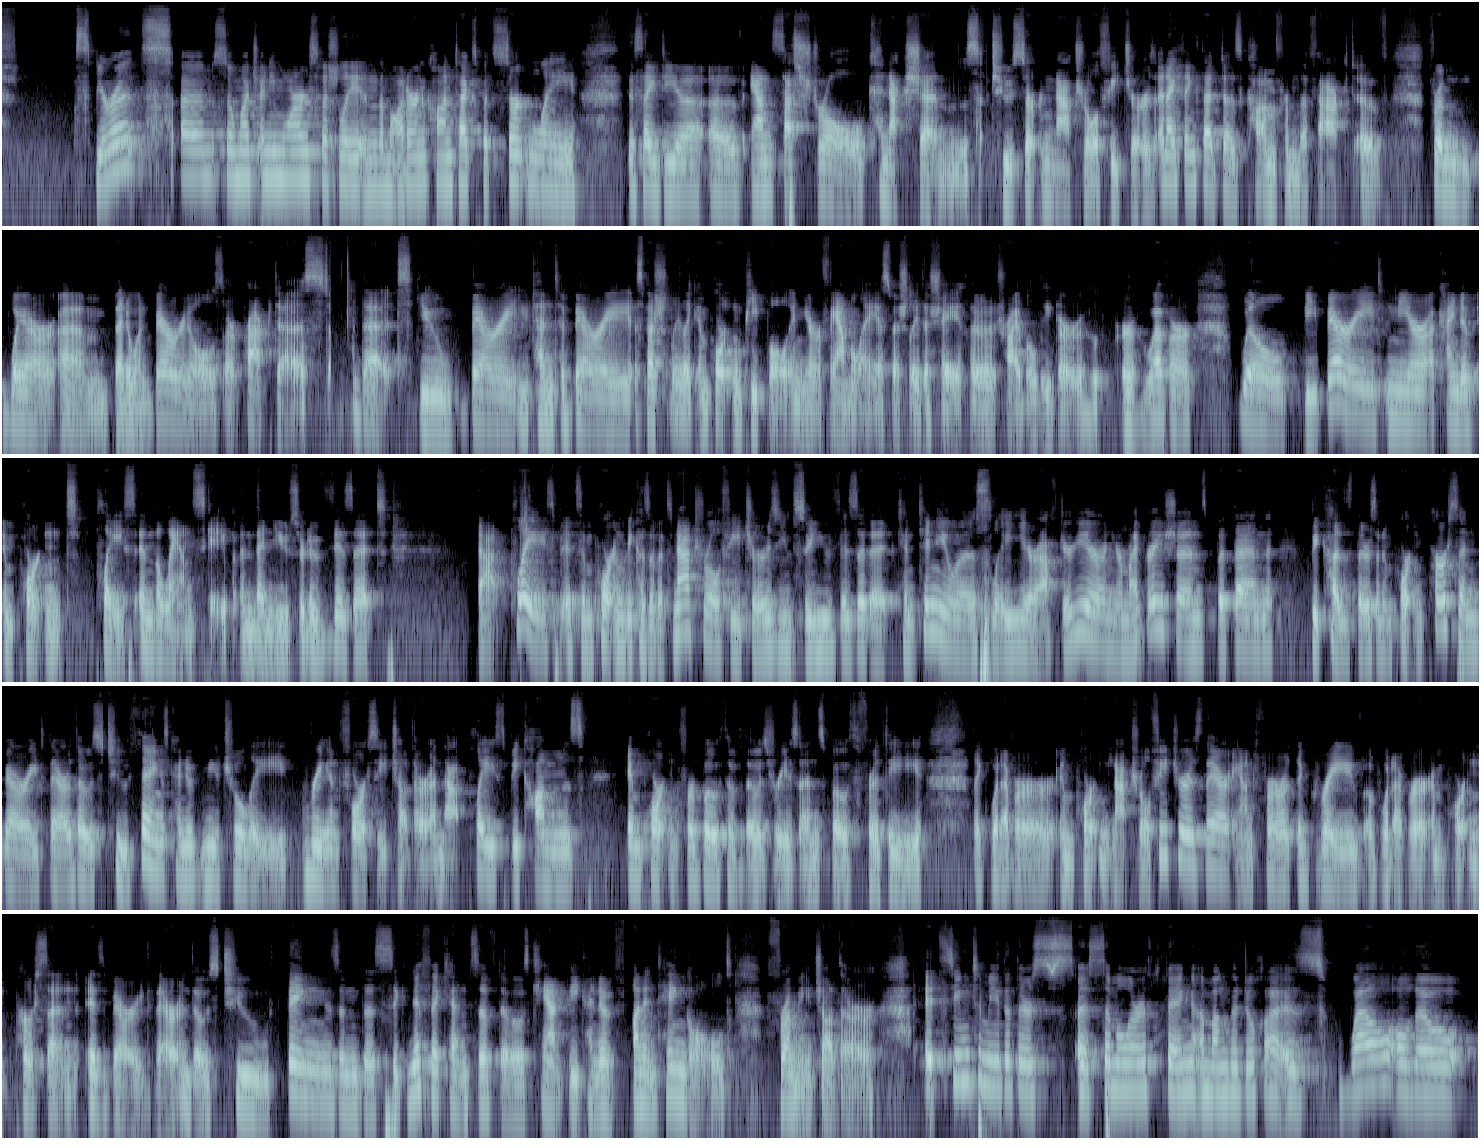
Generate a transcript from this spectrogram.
spirits um, so much anymore, especially in the modern context, but certainly this idea of ancestral connections to certain natural features. And I think that does come from the fact of from where um, Bedouin burials are practiced, that you bury, you tend to bury, especially like important people in your family, especially the sheikh or the tribal leader or whoever will be buried near a kind of important place in the landscape. And then you sort of visit that place. It's important because of its natural features. You, so you visit it continuously year after year in your migrations, but then because there's an important person buried there, those two things kind of mutually reinforce each other, and that place becomes important for both of those reasons, both for the like whatever important natural feature is there and for the grave of whatever important person is buried there. And those two things and the significance of those can't be kind of unentangled from each other. It seemed to me that there's a similar thing among the Dukha as well, although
